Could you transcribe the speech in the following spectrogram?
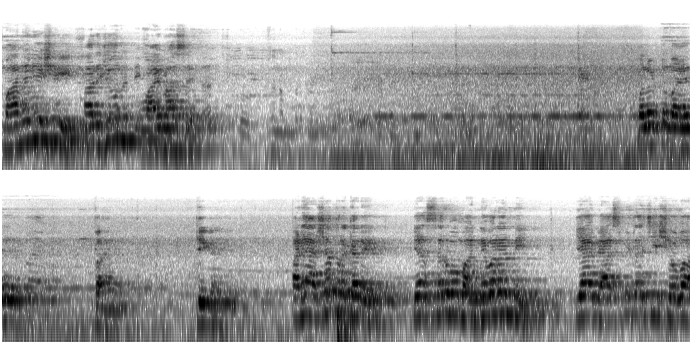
माननीय श्री अर्जुन वायभासे मला वाटतं बाहेर बाहेर. ठीक आहे. आणि अशा प्रकारे या सर्व मान्यवरांनी या व्यासपीठाची शोभा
